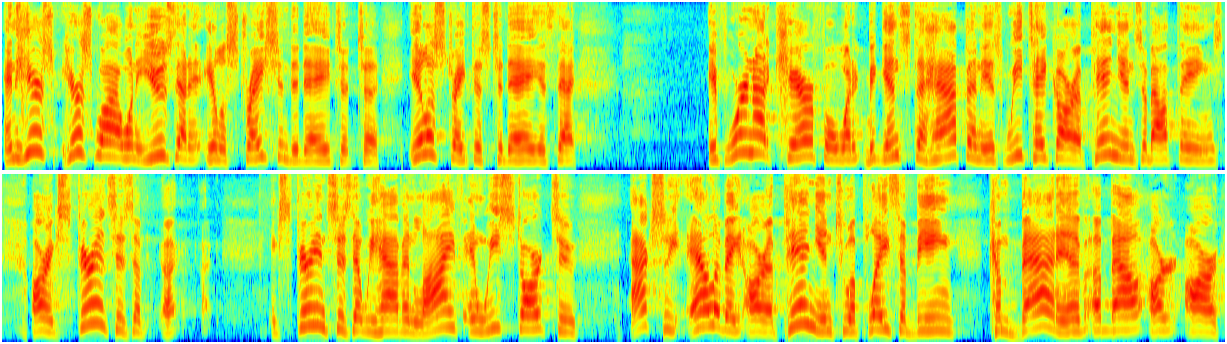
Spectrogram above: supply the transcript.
And here's, here's why I want to use that illustration today to, to illustrate this today is that if we're not careful, what begins to happen is we take our opinions about things, our experiences of uh, experiences that we have in life, and we start to actually elevate our opinion to a place of being combative about our, our,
